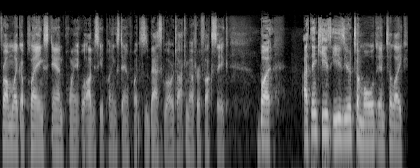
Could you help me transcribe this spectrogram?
from like a playing standpoint. Well, obviously a playing standpoint. This is basketball we're talking about for fuck's sake. But I think he's easier to mold into like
